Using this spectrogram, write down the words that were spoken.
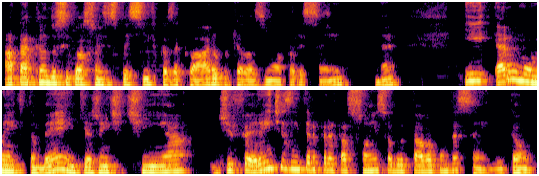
atacando situações específicas, é claro, porque elas iam aparecendo, né? E era um momento também que a gente tinha diferentes interpretações sobre o que estava acontecendo. Então,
